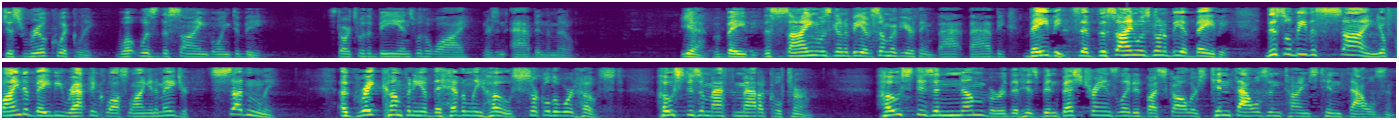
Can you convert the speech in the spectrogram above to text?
Just real quickly, what was the sign going to be? Starts with a B, ends with a Y. There's an ab in the middle. Yeah, a baby. The sign was going to be some of you are thinking, ba- baby, baby. So the sign was going to be a baby. This will be the sign. You'll find a baby wrapped in cloths lying in a manger. Suddenly, a great company of the heavenly host. Circle the word host. Host is a mathematical term. Host is a number that has been best translated by scholars 10,000 times 10,000.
